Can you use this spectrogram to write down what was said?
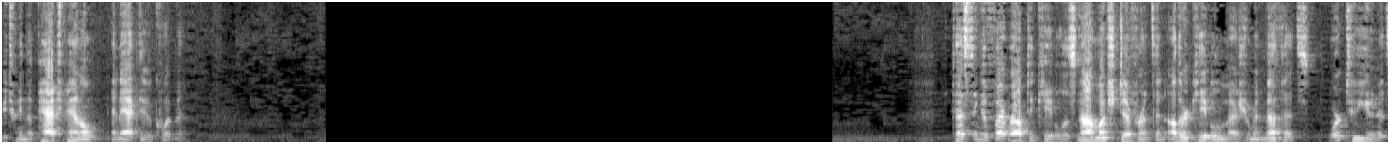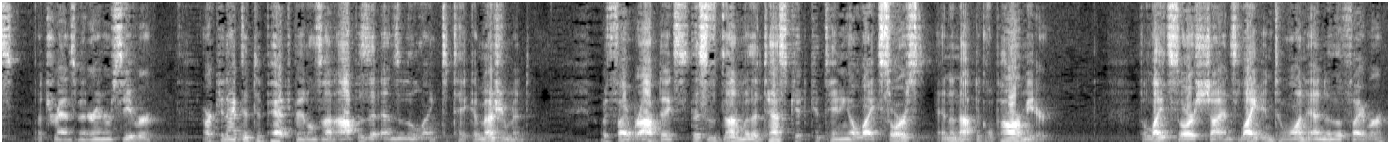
between the patch panel and active equipment. Testing a fiber optic cable is not much different than other cable measurement methods, where two units, a transmitter and receiver, are connected to patch panels on opposite ends of the link to take a measurement. With fiber optics, this is done with a test kit containing a light source and an optical power meter. The light source shines light into one end of the fiber,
